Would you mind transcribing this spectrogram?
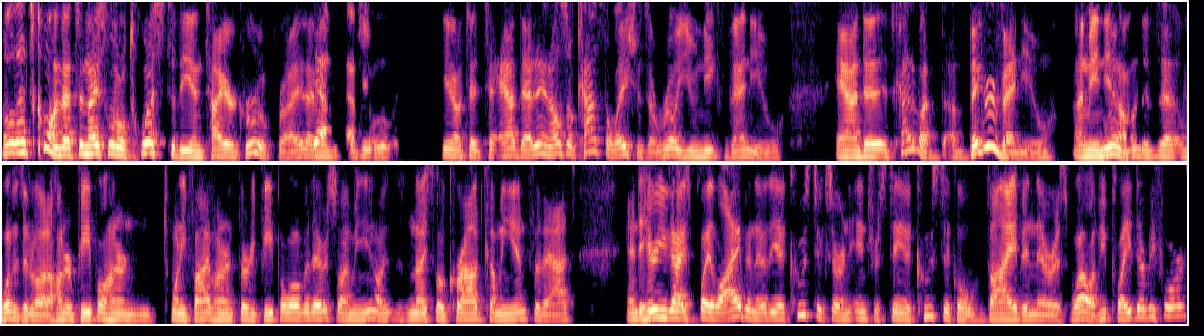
Oh, that's cool. And that's a nice little twist to the entire group, right? I yeah, mean, absolutely. You, you, know, to, to add that in. Also, Constellation is a really unique venue. And uh, it's kind of a, a, bigger venue. I mean, you know, is, uh, what is it, about 100 people, 125, 130 people over there? So, I mean, you know, it's a nice little crowd coming in for that. And to hear you guys play live in there, the acoustics are an interesting acoustical vibe in there as well. Have you played there before?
